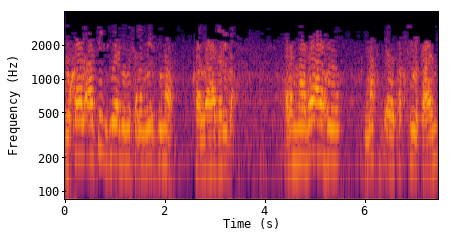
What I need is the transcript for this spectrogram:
وقال آتيك زيادة مثلا 100 دينار. قال لا هذا ربا. فلما باعه نقد تقسيطا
